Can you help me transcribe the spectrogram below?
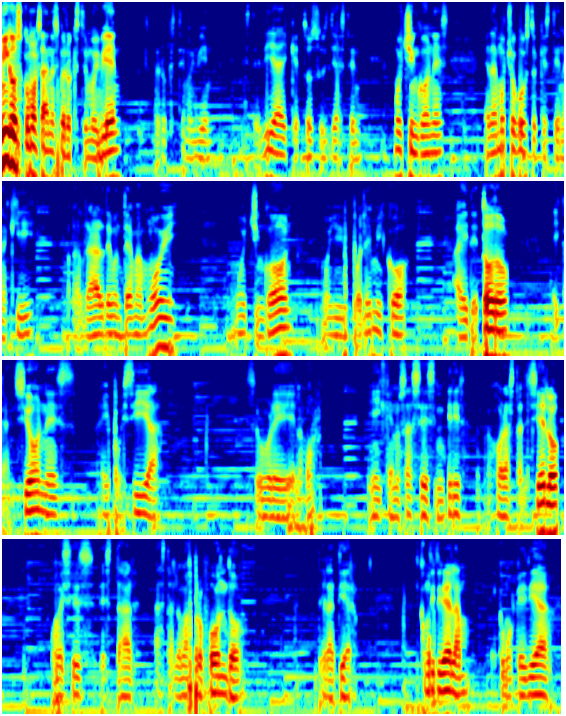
Amigos, ¿cómo están? Espero que estén muy bien. Espero que estén muy bien en este día y que todos sus días estén muy chingones. Me da mucho gusto que estén aquí para hablar de un tema muy, muy chingón, muy polémico. Hay de todo. Hay canciones, hay poesía sobre el amor y que nos hace sentir mejor hasta el cielo o a veces estar hasta lo más profundo de la tierra. como diría la, como que diría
